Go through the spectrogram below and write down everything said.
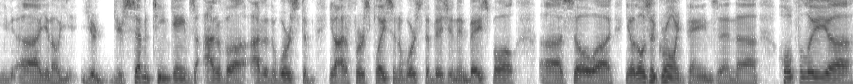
uh, you know, you're you're 17 games out of uh, out of the worst of you know out of first place in the worst division in baseball. Uh, so uh, you know those are growing pains, and uh, hopefully uh,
